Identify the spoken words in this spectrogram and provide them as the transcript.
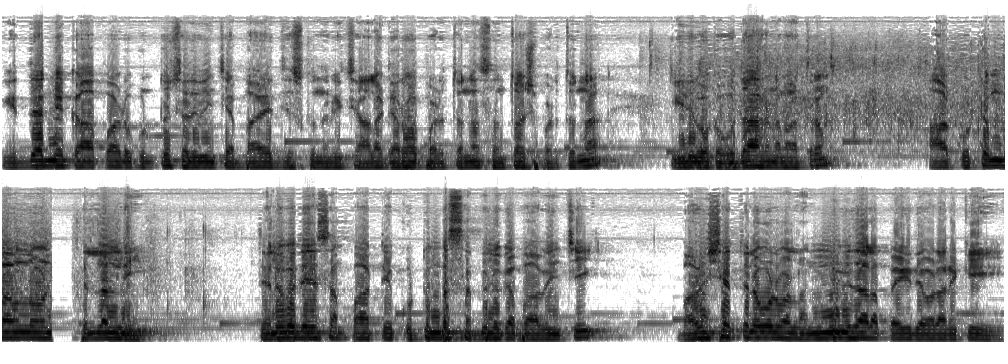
ఇద్దరిని కాపాడుకుంటూ చదివించే బాధ్యత తీసుకుందని చాలా గర్వపడుతున్నా సంతోషపడుతున్నా. ఇది ఒక ఉదాహరణ మాత్రం. ఆ కుటుంబంలో పిల్లల్ని తెలుగుదేశం పార్టీ కుటుంబ సభ్యులుగా భావించి భవిష్యత్తులో కూడా వాళ్ళు అన్ని విధాల పైకి తేవడానికి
